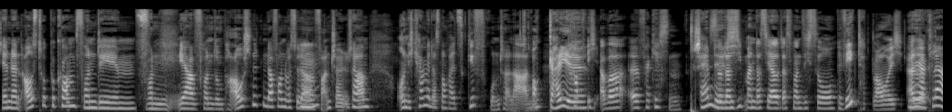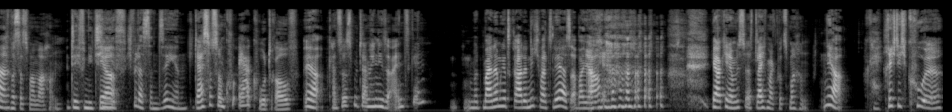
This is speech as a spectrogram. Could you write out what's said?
Wir haben dann einen Ausdruck bekommen von dem, von, ja, von so ein paar Ausschnitten davon, was wir da Mhm. veranstaltet haben. Und ich kann mir das noch als GIF runterladen. Oh, geil. Hab ich aber äh, vergessen. Schäm So, dich. dann sieht man das ja, dass man sich so bewegt hat, glaube ich. Also, Ja, klar. Ich muss das mal machen. Definitiv. Ja. Ich will das dann sehen. Da ist doch so ein QR-Code drauf. Ja. Kannst du das mit deinem Handy so einscannen? Mit meinem jetzt gerade nicht, weil es leer ist, aber ja. Ach, ja. ja, okay, dann müssen wir das gleich mal kurz machen. Ja. Okay. Richtig cool.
